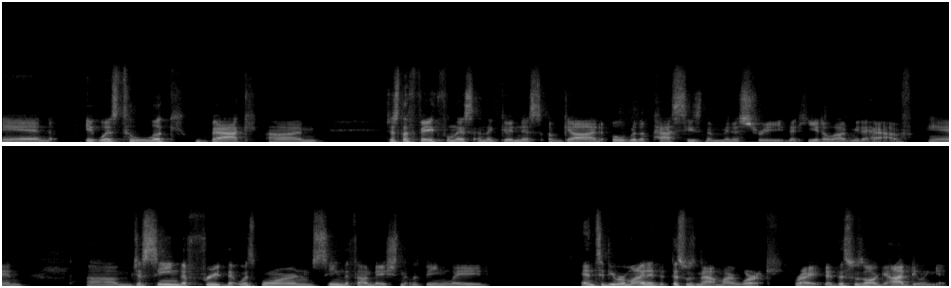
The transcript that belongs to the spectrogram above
And it was to look back on just the faithfulness and the goodness of God over the past season of ministry that He had allowed me to have. And um, just seeing the fruit that was born, seeing the foundation that was being laid, and to be reminded that this was not my work, right? That this was all God doing it.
